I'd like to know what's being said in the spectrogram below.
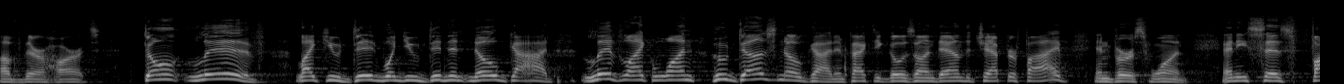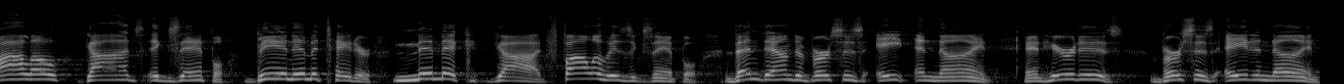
of their hearts. Don't live like you did when you didn't know God. Live like one who does know God. In fact, he goes on down to chapter 5 in verse 1, and he says, Follow God's example. Be an imitator. Mimic God. Follow his example. Then down to verses 8 and 9. And here it is, verses 8 and 9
